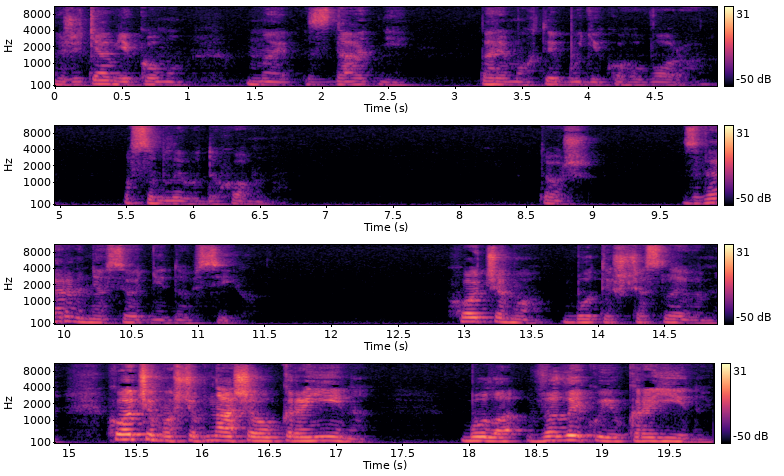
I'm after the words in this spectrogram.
Життя, в якому ми здатні перемогти будь-якого ворога, особливо духовно. Тож, звернення сьогодні до всіх. Хочемо бути щасливими. Хочемо, щоб наша Україна була великою країною.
